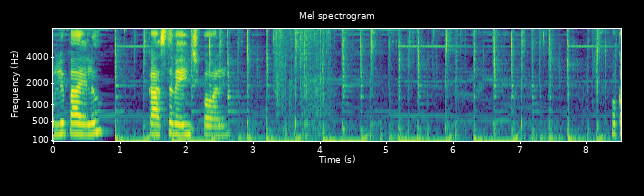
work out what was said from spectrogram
ఉల్లిపాయలు కాస్త వేయించుకోవాలి. ఒక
